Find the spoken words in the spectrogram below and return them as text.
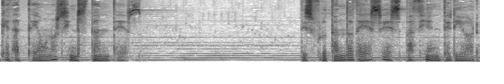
Quédate unos instantes disfrutando de ese espacio interior,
